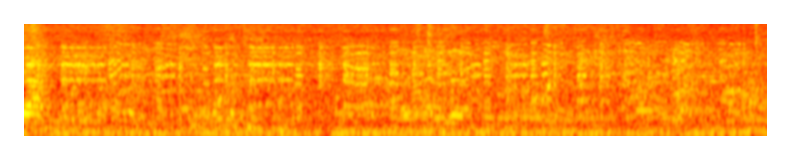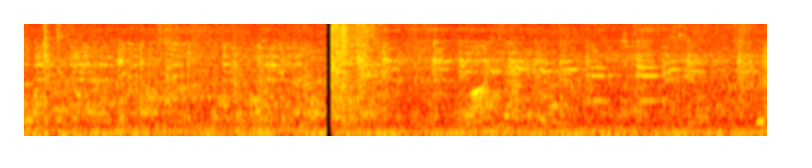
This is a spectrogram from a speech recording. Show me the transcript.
Yeah.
